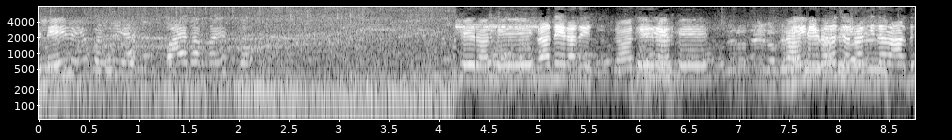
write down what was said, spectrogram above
ले रही हूँ बाय कर रहे हैं इसको राधे राधे। राधे राधे। राधे राधे। नहीं पता चल रहा किधर राधे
